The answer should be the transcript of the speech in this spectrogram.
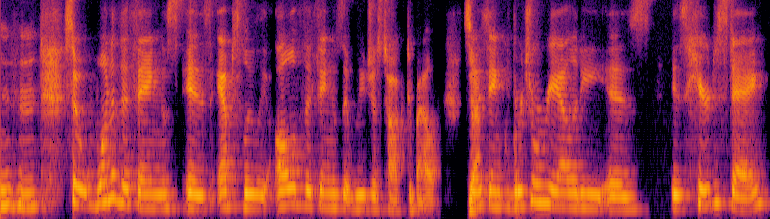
Mm-hmm. So, one of the things is absolutely all of the things that we just talked about. So, yeah. I think virtual reality is is here to stay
